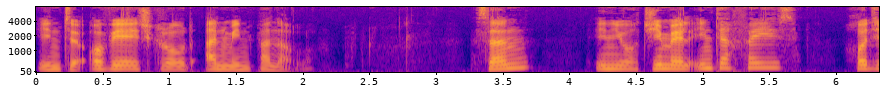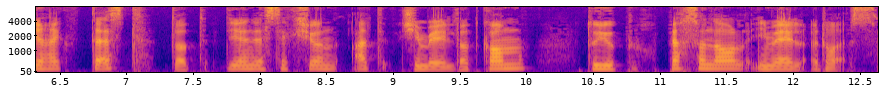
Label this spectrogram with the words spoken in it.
in the OVH Cloud admin panel. Then, in your Gmail interface, redirect test.dnssection at gmail.com to your personal email address.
